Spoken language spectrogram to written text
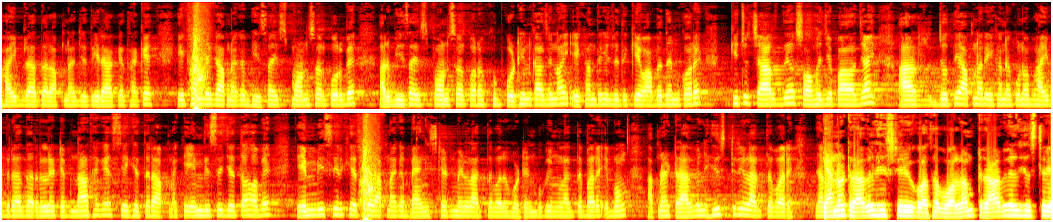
ভাই ব্রাদার আপনার যদি ইরাকে থাকে, এখান থেকে আপনাকে ভিসা স্পন্সর করবে। আর ভিসা স্পন্সর করা খুব কঠিন কাজ নয়। এখান থেকে যদি কেউ আবেদন করে, কিছু চার্জ দেওয়া সহজে পাওয়া যায়। আর যদি আপনার এখানে কোনো ভাই ব্রাদার রিলেটিভ না থাকে, সেক্ষেত্রে আপনাকে এমবিসি যেতে হবে। এমবিসির ক্ষেত্রে আপনাকে ব্যাংক স্টেটমেন্ট লাগতে পারে হোটেল বুকিং লাগতে পারে এবং আপনার ট্রাভেল হিস্ট্রি লাগতে পারে। কেন ট্রাভেল হিস্ট্রির কথা বললাম? ট্রাভেল হিস্ট্রি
